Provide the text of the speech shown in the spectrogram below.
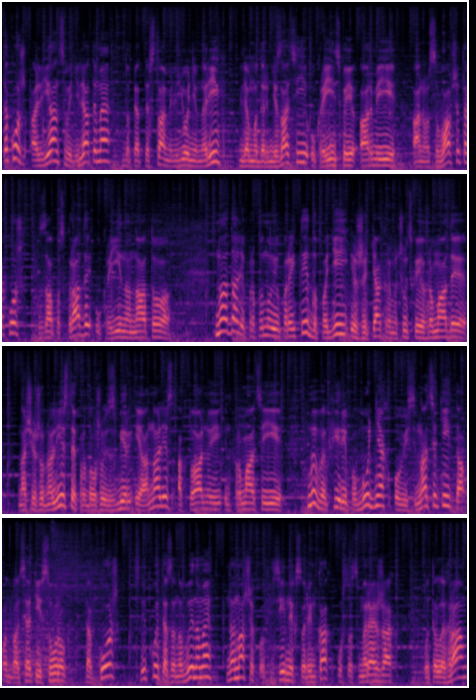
Також альянс виділятиме до 500 мільйонів на рік для модернізації української армії, анонсувавши також запуск Ради Україна НАТО. Ну а далі пропоную перейти до подій із життя Кременчуцької громади. Наші журналісти продовжують збір і аналіз актуальної інформації. Ми в ефірі по буднях о 18 та о 20.40. Також слідкуйте за новинами на наших офіційних сторінках у соцмережах у Телеграм,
